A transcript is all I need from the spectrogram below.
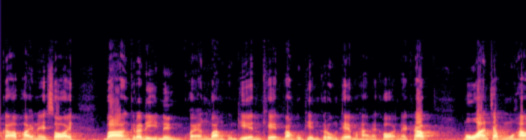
199 ภายในซอย บางกระดี1แขวงบางขุนเทียน เขตบางขุนเทียน กรุงเทพมหานครนะครับ เมื่อวานจับงูเห่า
